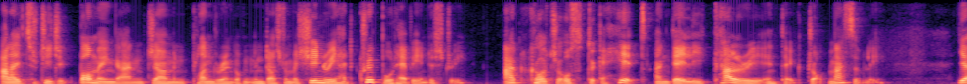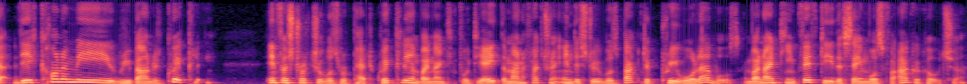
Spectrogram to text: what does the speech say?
Allied strategic bombing and German plundering of industrial machinery had crippled heavy industry. Agriculture also took a hit and daily calorie intake dropped massively. Yet the economy rebounded quickly. Infrastructure was repaired quickly, and by 1948, the manufacturing industry was back to pre war levels, and by 1950, the same was for agriculture.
